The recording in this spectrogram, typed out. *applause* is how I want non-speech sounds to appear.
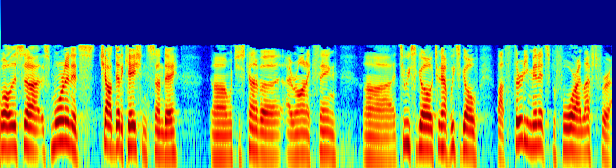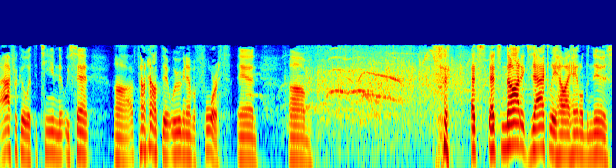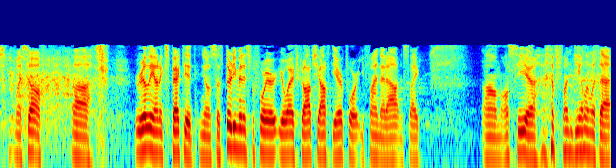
Well, this uh, this morning it's Child Dedication Sunday, uh, which is kind of a ironic thing. Uh, two weeks ago, two and a half weeks ago, about 30 minutes before I left for Africa with the team that we sent, uh, I found out that we were going to have a fourth, and um, *laughs* that's that's not exactly how I handled the news myself. Really unexpected. You know, so 30 minutes before your, your wife drops you off at the airport, you find that out, and it's like, um, I'll see you. *laughs* Have fun dealing with that.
